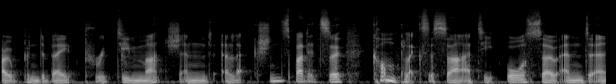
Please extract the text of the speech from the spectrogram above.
open debate, pretty much, and elections, but it's a complex society also. And uh,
